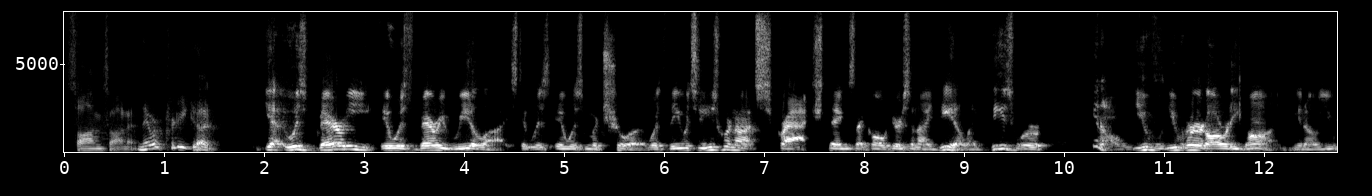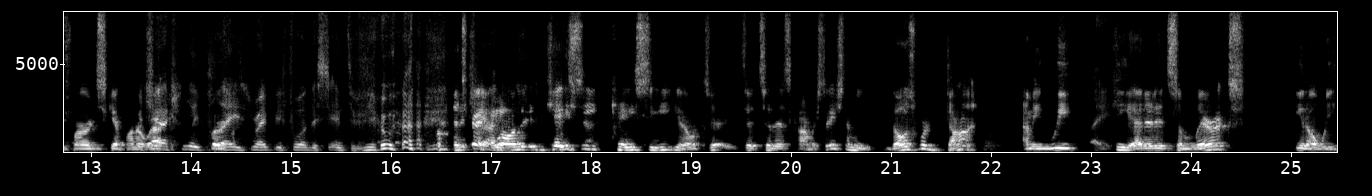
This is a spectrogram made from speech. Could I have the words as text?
songs on it. And they were pretty good. yeah it was very it was very realized it was it was mature it was these were not scratch things like oh here's an idea like these were you know you've you've heard already gone you know you've heard skip on a Which record actually plays right before this interview. that's great well casey casey you know to, to, to this conversation i mean those were done i mean we Right. he edited some lyrics you know we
